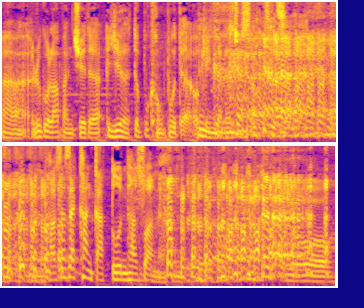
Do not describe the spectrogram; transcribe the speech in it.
呃，如果老板觉得哎呀都不恐怖的，OK，可能就少几集。好像在看嘎蹲，他算了。哎呦，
